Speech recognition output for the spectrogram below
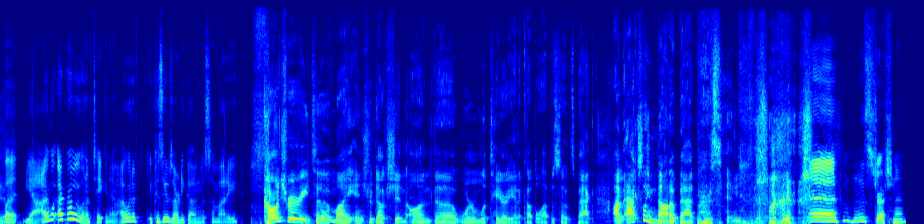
Yeah. But yeah, I, w- I probably wouldn't have taken him. I would have because he was already going with somebody. Contrary to my introduction on the worm Letarian a couple episodes back, I'm actually not a bad person. eh, stretching it.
